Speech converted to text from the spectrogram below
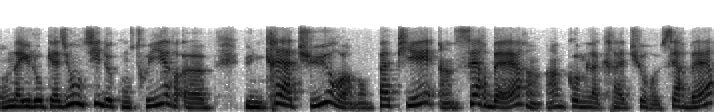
on a eu l'occasion aussi de construire euh, une créature en papier, un cerbère, hein, comme la créature cerbère,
